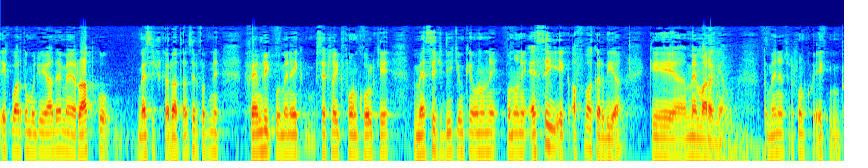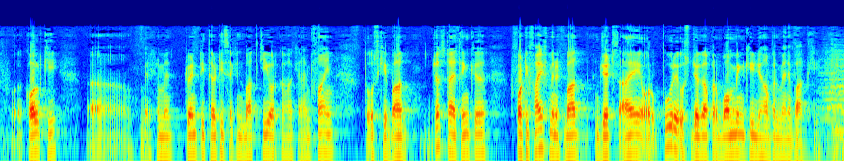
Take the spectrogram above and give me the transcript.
एक बार तो मुझे याद है मैं रात को मैसेज कर रहा था सिर्फ़ अपने फैमिली को। मैंने एक सेटेलाइट फ़ोन खोल के मैसेज दी क्योंकि उन्होंने उन्होंने ऐसे ही एक अफवाह कर दिया कि मैं मारा गया हूँ। तो मैंने उस फ़ोन को एक कॉल की आ, मेरे ख्याल में ट्वेंटी थर्टी सेकेंड बात की और कहा कि आई एम फाइन तो उसके बाद जस्ट आई थिंक 45 मिनट बाद जेट्स आए और पूरे उस जगह पर बॉम्बिंग की जहाँ पर मैंने बात की।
